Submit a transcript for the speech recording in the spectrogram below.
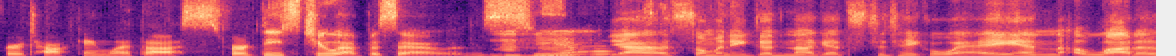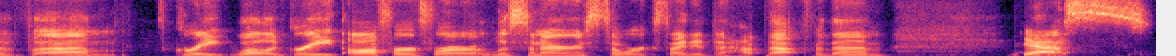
for talking with us for these two episodes. Mm-hmm. Yeah. yeah, so many good nuggets to take away and a lot of um, great, well, a great offer for our listeners. So we're excited to have that for them. Yes.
